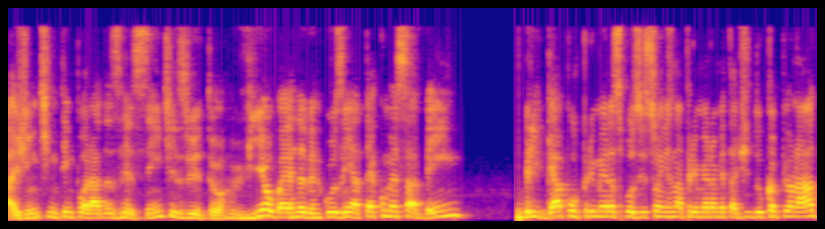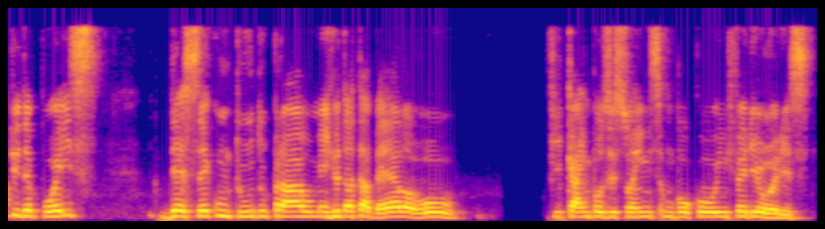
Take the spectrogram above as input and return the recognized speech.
A gente, em temporadas recentes, Vitor, via o Bayern Leverkusen até começar bem, brigar por primeiras posições na primeira metade do campeonato e depois descer com tudo para o meio da tabela ou ficar em posições um pouco inferiores.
